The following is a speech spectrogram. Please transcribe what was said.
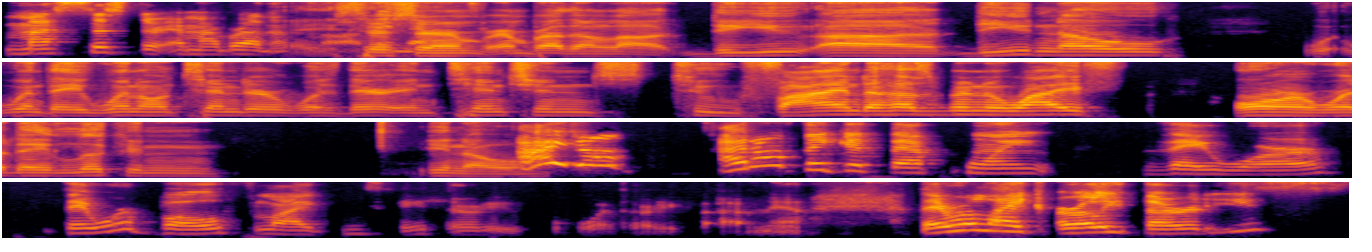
my sister and my brother. Your sister and, and brother-in-law. Do you, uh, do you know when they went on Tinder, was their intentions to find a husband and wife, or were they looking, you know? I don't I don't think at that point they were. They were both like let's say 34, 35 now. They were like early 30s.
